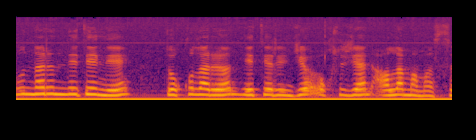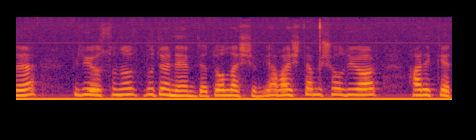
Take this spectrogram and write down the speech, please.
Bunların nedeni dokuların yeterince oksijen alamaması. Biliyorsunuz bu dönemde dolaşım yavaşlamış oluyor, hareket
